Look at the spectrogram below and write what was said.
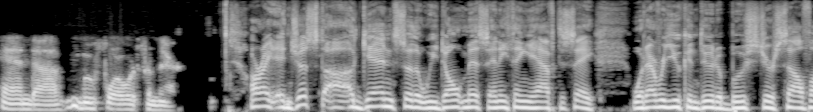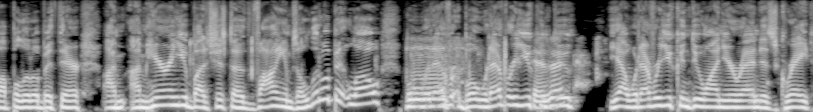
and uh, move forward from there. All right, and just uh, again, so that we don't miss anything you have to say, whatever you can do to boost yourself up a little bit there. I'm I'm hearing you, but it's just the volume's a little bit low. But Mm. whatever, but whatever you can do, yeah, whatever you can do on your end is great.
